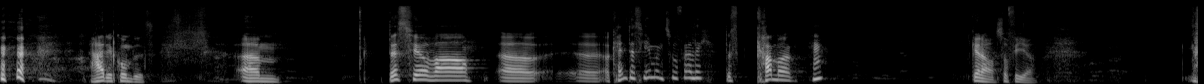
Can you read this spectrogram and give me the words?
er hatte Kumpels. Ähm, das hier war, äh, äh, erkennt das jemand zufällig? Das kann man, hm? Genau, Sophia.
